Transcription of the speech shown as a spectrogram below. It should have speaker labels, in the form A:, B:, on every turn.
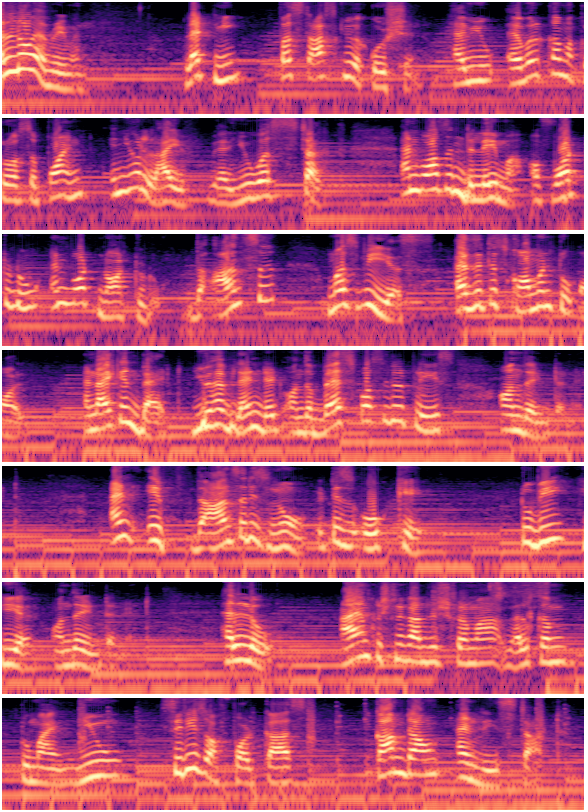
A: Hello everyone. Let me first ask you a question. Have you ever come across a point in your life where you were stuck and was in dilemma of what to do and what not to do? The answer must be yes, as it is common to all. And I can bet you have landed on the best possible place on the internet. And if the answer is no, it is okay to be here on the internet. Hello, I am Krishnakant Vishwakarma. Welcome to my new series of podcasts, Calm Down and Restart.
